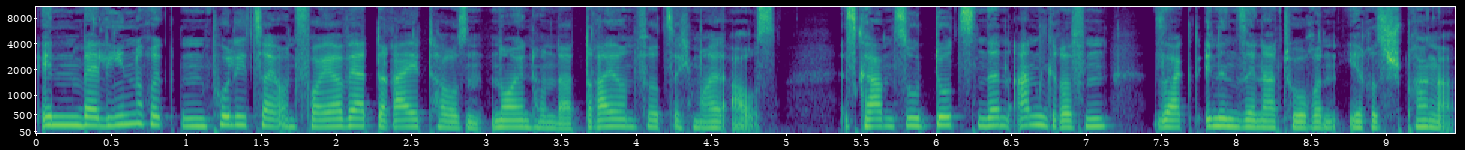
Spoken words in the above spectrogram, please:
In Berlin rückten Polizei und Feuerwehr 3943 Mal aus. Es kam zu Dutzenden Angriffen, sagt Innensenatorin Iris Spranger.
